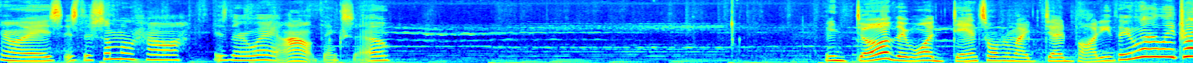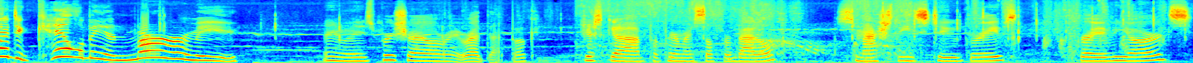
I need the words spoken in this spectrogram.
Anyways, is there somehow, is there a way? I don't think so. I mean, duh, they want to dance over my dead body. They literally tried to kill me and murder me. Anyways, pretty sure I already read that book. Just gotta prepare myself for battle. Smash these two graves, graveyards.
